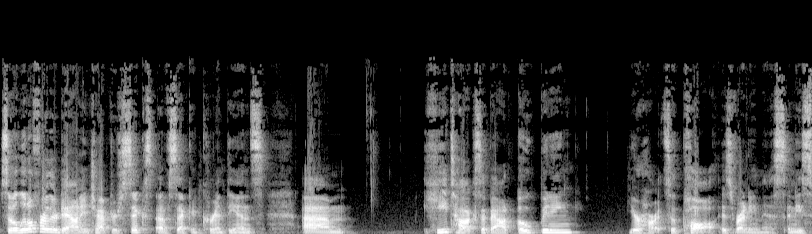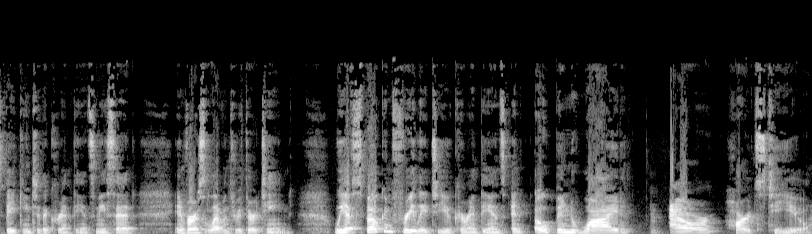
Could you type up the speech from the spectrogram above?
So a little further down in chapter 6 of Second Corinthians, um, he talks about opening your heart. So Paul is writing this and he's speaking to the Corinthians and he said in verse 11 through 13, We have spoken freely to you, Corinthians, and opened wide our hearts to you.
